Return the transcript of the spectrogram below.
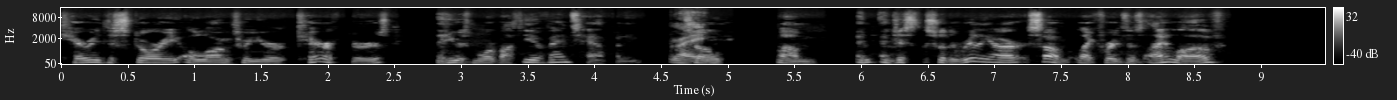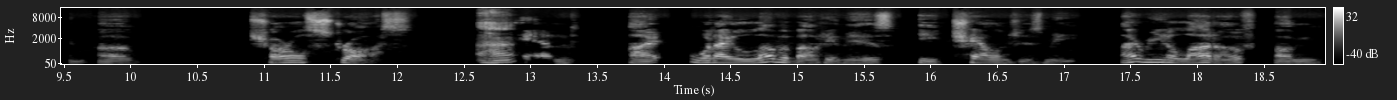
carry the story along through your characters that he was more about the events happening. Right. So, um, and, and just so there really are some, like for instance, I love, uh, Charles Stross. Uh-huh. And I, what I love about him is he challenges me. I read a lot of, um,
